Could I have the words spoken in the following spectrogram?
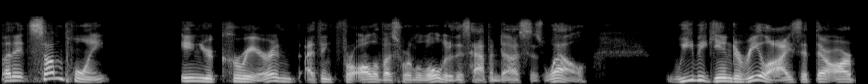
But at some point in your career, and I think for all of us who are a little older, this happened to us as well, we begin to realize that there are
